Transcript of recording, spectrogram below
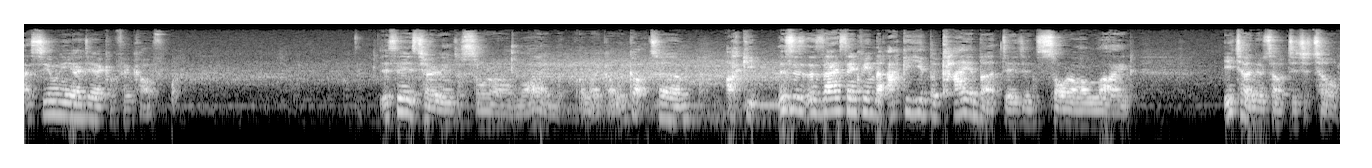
That's the only idea I can think of. This is turning into Sword Art Online. Oh my god, we got um, Aki. This is the exact same thing that Akihiko Kayaba did in Sword Art Online. He turned himself digital.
